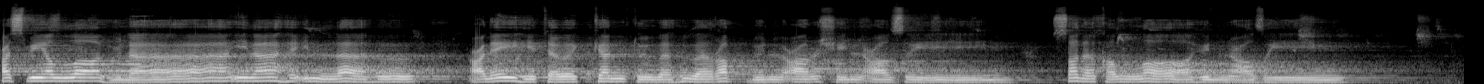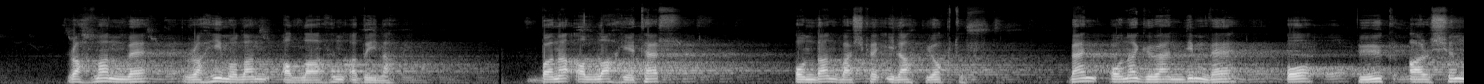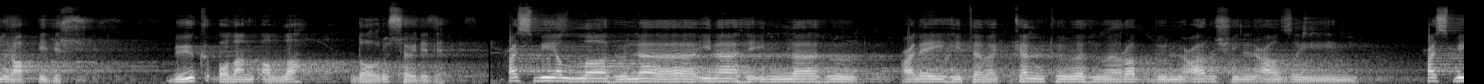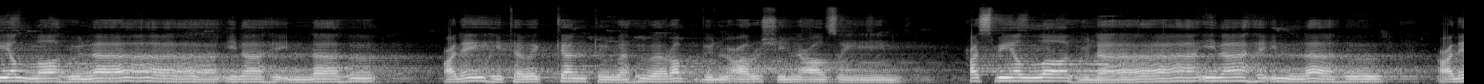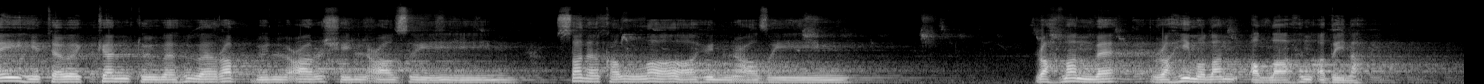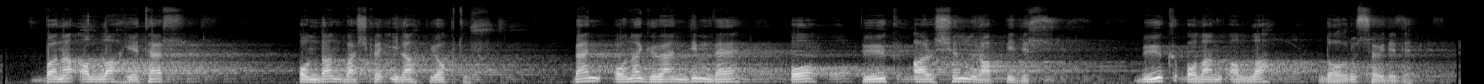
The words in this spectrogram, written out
Hasbiyallahu la ilahe illahu aleyhi tevekkeltu ve huve rabbul arşil azim. Sadakallahul azim. Rahman ve Rahim olan Allah'ın adıyla. Bana Allah yeter, ondan başka ilah yoktur. Ben ona güvendim ve o büyük arşın Rabbidir. Büyük olan Allah doğru söyledi. Hasbiyallahu la ilahe illahu aleyhi tevekkeltu ve huve rabbul arşil azim. Hasbiyallahu la ilahe illahu aleyhi tevekkeltu ve huve rabbul arşil azim. Hasbiyallahu la ilahe illahu لا إله إلا هو عليه توكلت وهو رب العرش العظيم صدق الله العظيم Rahman ve Rahim olan Allah'ın adıyla. Bana Allah yeter, ondan başka ilah yoktur. Ben ona güvendim ve o büyük arşın Rabbidir. Büyük olan Allah doğru söyledi.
